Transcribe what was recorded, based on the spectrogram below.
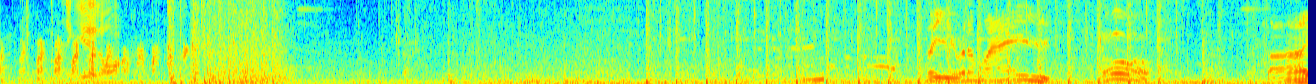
ปักฝักฝักฝักอย่างนี้เลยเหรอปักปักปักปักปักสี่หรือว่าทำไมโอ้ตาย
